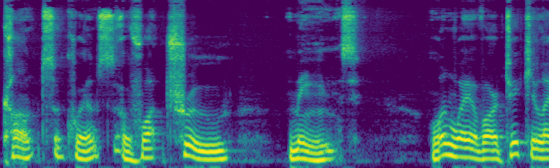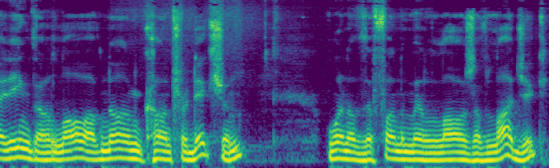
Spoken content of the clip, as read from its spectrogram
consequence of what true means. One way of articulating the law of non contradiction, one of the fundamental laws of logic,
